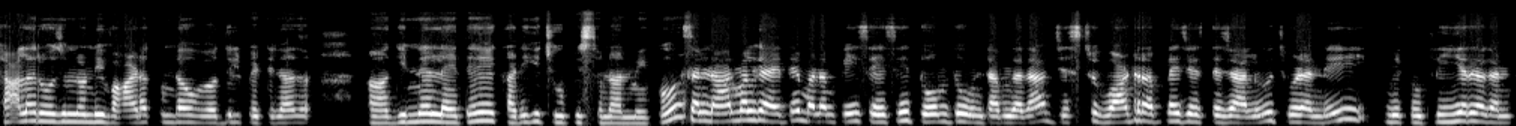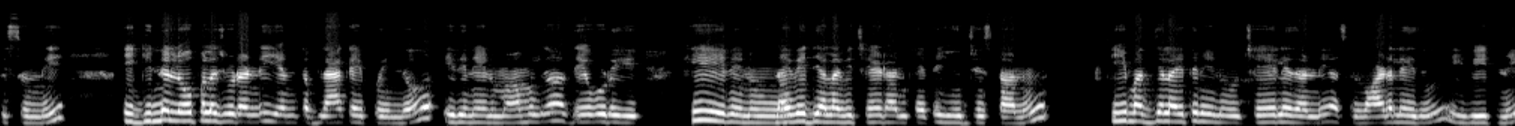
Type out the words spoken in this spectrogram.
చాలా రోజుల నుండి వాడకుండా వదిలిపెట్టిన గిన్నెలను అయితే కడిగి చూపిస్తున్నాను మీకు. అసలు నార్మల్గా అయితే మనం పీస్ వేసి తోముతూ ఉంటాం కదా జస్ట్ వాటర్ అప్లై చేస్తే చాలు. చూడండి మీకు క్లియర్గా కనిపిస్తుంది. ఈ గిన్నె లోపల చూడండి ఎంత బ్లాక్ అయిపోయిందో. ఇది నేను మామూలుగా దేవుడికి నేను నైవేద్యాలు అవి చేయడానికి అయితే యూజ్ చేస్తాను. ఈ మధ్యలో అయితే నేను చేయలేదండి అసలు వాడలేదు ఈ వీటిని.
